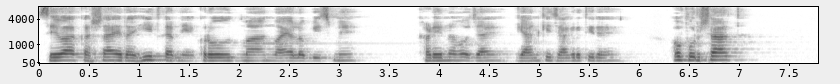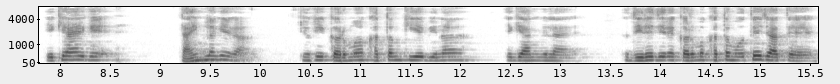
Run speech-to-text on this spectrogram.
सेवा कषाय रहित करनी है। क्रोध, मान माया लोग बीच में खड़े न हो जाए। ज्ञान की जागृति रहे। और पुरुषार्थ, ये क्या है कि टाइम लगेगा? क्योंकि कर्म खत्म किए बिना ये ज्ञान मिला है। तो धीरे धीरे कर्म खत्म होते जाते हैं।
